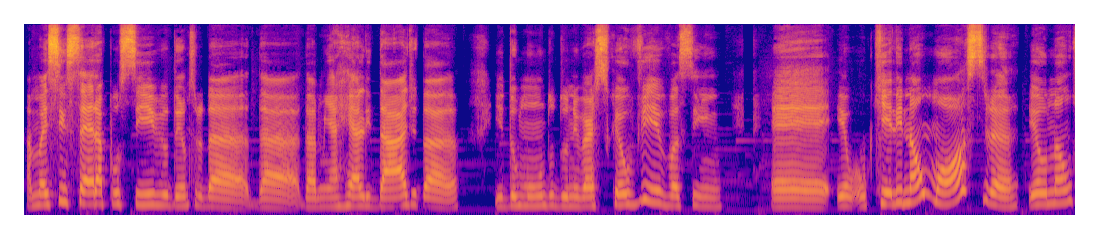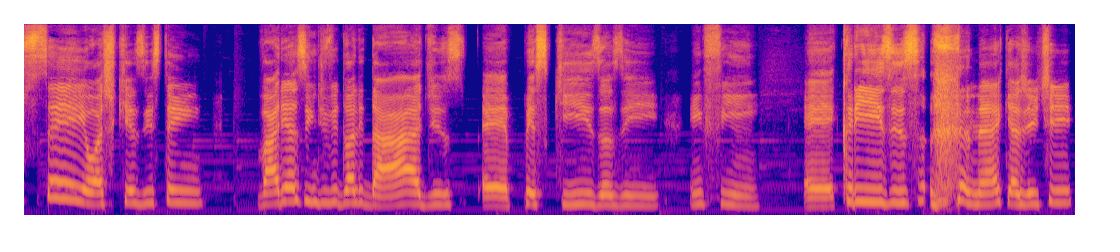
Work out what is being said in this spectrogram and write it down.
a mais sincera possível dentro da, da, da minha realidade da, e do mundo, do universo que eu vivo, assim. É, eu, o que ele não mostra, eu não sei. Eu acho que existem várias individualidades, é, pesquisas e, enfim, é, crises, né? Que a gente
